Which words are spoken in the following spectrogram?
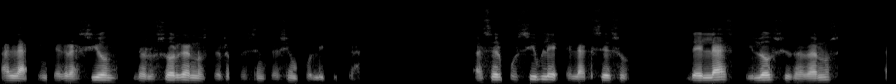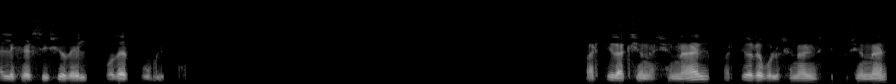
a la integración de los órganos de representación política, hacer posible el acceso de las y los ciudadanos al ejercicio del poder público. Partido Acción Nacional, Partido Revolucionario Institucional,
